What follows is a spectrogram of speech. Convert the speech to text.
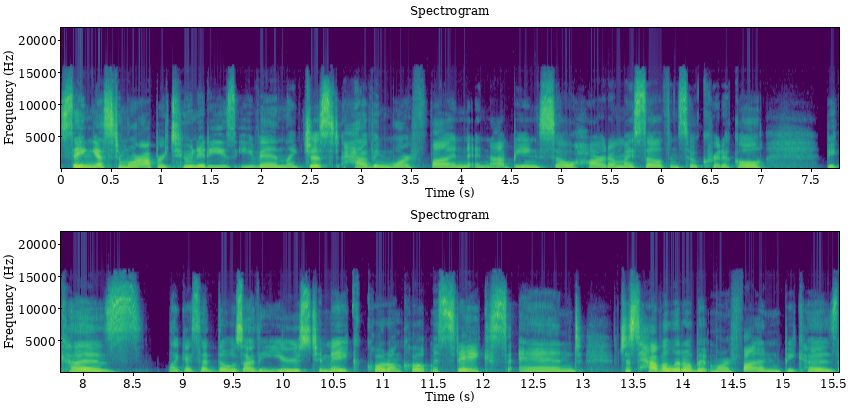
saying yes to more opportunities, even like just having more fun and not being so hard on myself and so critical. Because, like I said, those are the years to make quote unquote mistakes and just have a little bit more fun because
